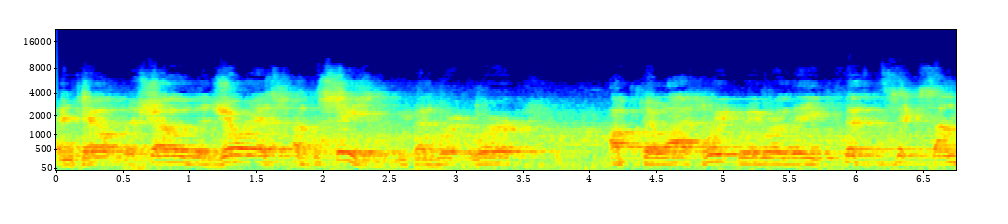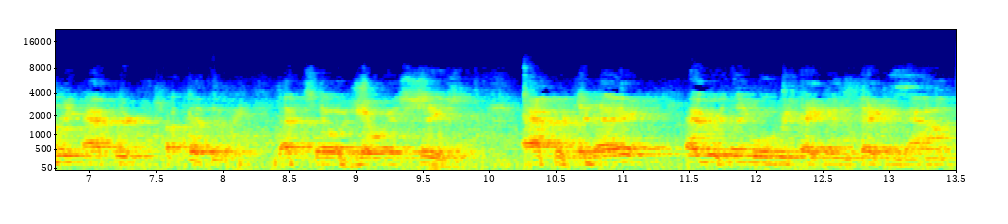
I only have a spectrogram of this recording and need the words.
until, to show the joyous of the season, because we're, we're, up till last week, we were the fifth, sixth Sunday after Epiphany. That's still a joyous season. After today, everything will be taken, taken down,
